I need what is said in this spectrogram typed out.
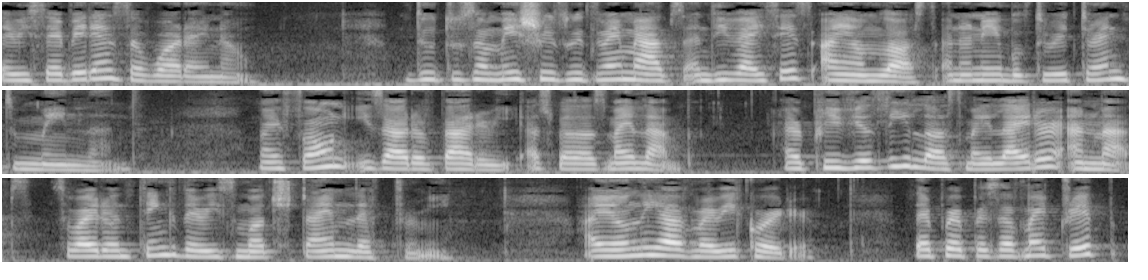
there is evidence of what I know. Due to some issues with my maps and devices, I am lost and unable to return to mainland. My phone is out of battery, as well as my lamp. I previously lost my lighter and maps, so I don't think there is much time left for me. I only have my recorder. The purpose of my trip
